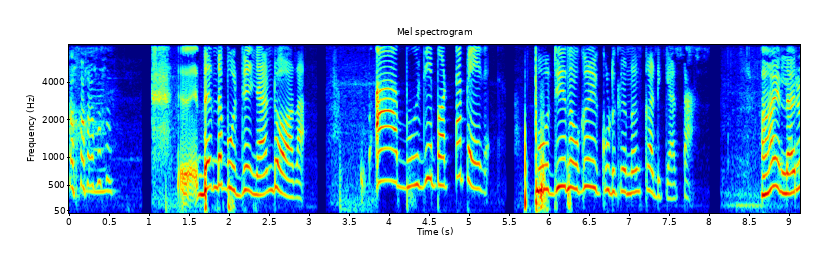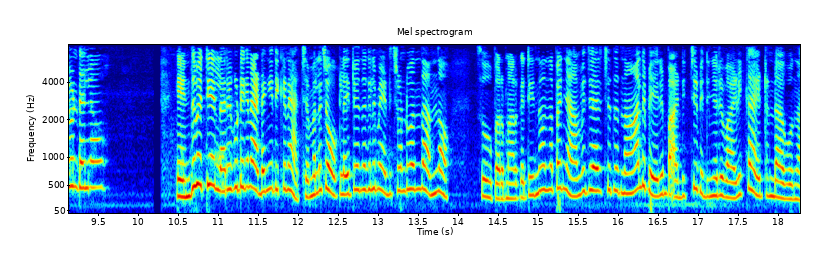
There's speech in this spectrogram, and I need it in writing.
ഇതെന്റെ ബുജി ഞാൻ ഡോറ. ബുജി നമുക്ക് ഈ കൊടുക്കുന്ന കടിക്കാത്ത ആ എല്ലാരും ഉണ്ടല്ലോ. എന്ത് പറ്റി? എല്ലാരും കൂടി ഇങ്ങനെ അടങ്ങിയിരിക്കണേ? അച്ഛമ്മല ചോക്ലേറ്റ് എന്തെങ്കിലും മേടിച്ചോണ്ട് വന്ന് തന്നോ? സൂപ്പർ മാർക്കറ്റിൽ നിന്ന് വന്നപ്പോ ഞാൻ വിചാരിച്ചത് നാല് പേരും പഠിച്ചു പിരിഞ്ഞൊരു വഴിക്കായിട്ടുണ്ടാകുന്ന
